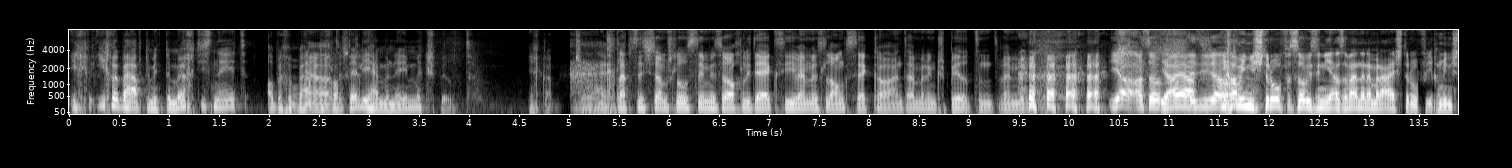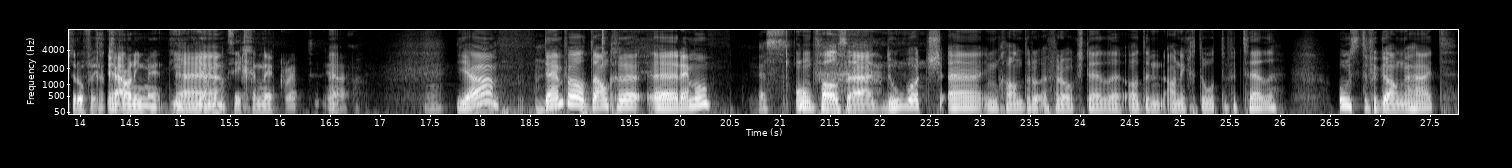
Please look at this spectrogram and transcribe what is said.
Ich, ich würde behaupten, mit dem möchte ich es nicht, aber ich würde Ja, Fratelli haben wir nicht immer gespielt. Ich glaube schon. Ich glaube, es war am Schluss immer so ein bisschen der, gewesen, wenn wir es lang Set hatten, haben wir ihn gespielt. Und wenn wir... ja, also, Ja, ja. ja Ich habe meine Strophen sowieso nie. Also, wenn er eine Reisstrophe, ich habe meine Strophe, ich habe keine Ja. Ahnung mehr. Die, Ja, die ja, haben wir sicher nicht gerappt. Ja. Ja. ja, in dem Fall danke äh, Remo. Yes. Und falls äh, du willst, äh, im Kandro eine Frage stellen oder eine Anekdote erzählen aus der Vergangenheit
